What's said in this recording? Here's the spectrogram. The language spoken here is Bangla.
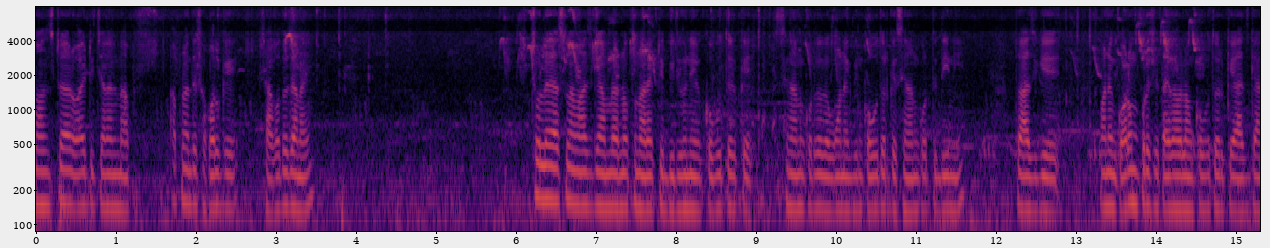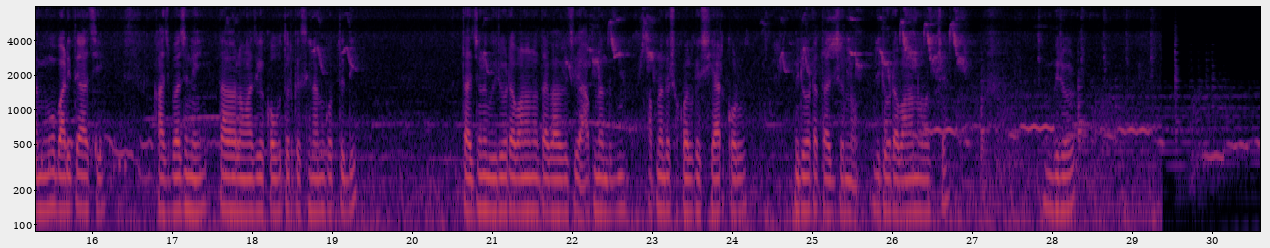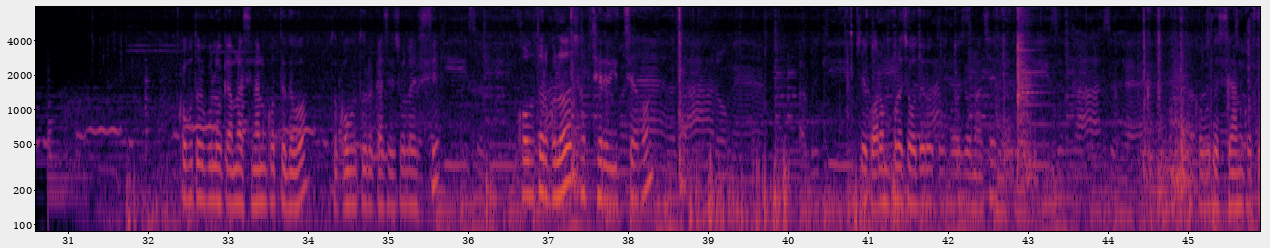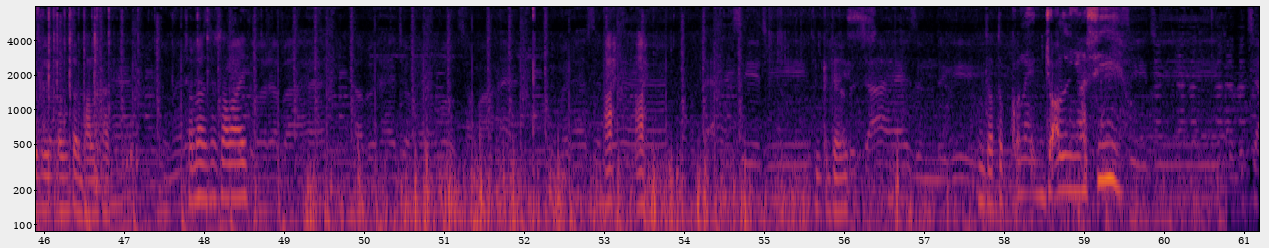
মনস্টার ওয়াইটি চ্যানেল ম্যাপ আপনাদের সকলকে স্বাগত জানাই। চলে আসলাম আজকে আমরা নতুন আরেকটি ভিডিও নিয়ে। কবুতরকে স্নান করতে দেবো। অনেকদিন কবুতরকে স্নান করতে দিইনি। তো আজকে অনেক গরম পড়েছে, তাই ভাবলাম কবুতরকে আজকে আমিও বাড়িতে আছি। কাজ বাজ নেই, তাই ভাবলাম আজকে কবুতরকে স্নান করতে দিই। তার জন্য ভিডিওটা বানানো, তাই ভাবেছি আপনাদের আপনাদের সকলকে শেয়ার করুন ভিডিওটা তার জন্য, ভিডিওটা বানানো হচ্ছে। ভিডিও কবুতরগুলোকে আমরা স্নান করতে দেবো। তো কবুতরের কাছে চলে এসেছি। কবুতরগুলো সব ছেড়ে দিচ্ছে এখন। যে গরম পড়েছে, ওদেরও তো প্রয়োজন আছে। কবুতর স্নান করতে দিলে কবুতর ভালো থাকে। চলে আসছে সবাই। যতক্ষণে জল নিয়ে আসি। দেখা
